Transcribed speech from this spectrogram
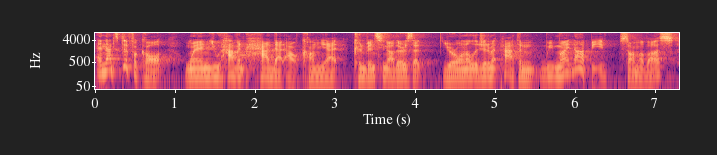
And that's difficult when you haven't had that outcome yet, convincing others that you're on a legitimate path. And we might not be, some of us.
